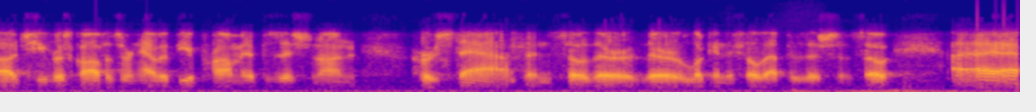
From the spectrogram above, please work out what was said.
a chief risk officer and have it be a prominent position on her staff, and so they're they're looking to fill that position. So I,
